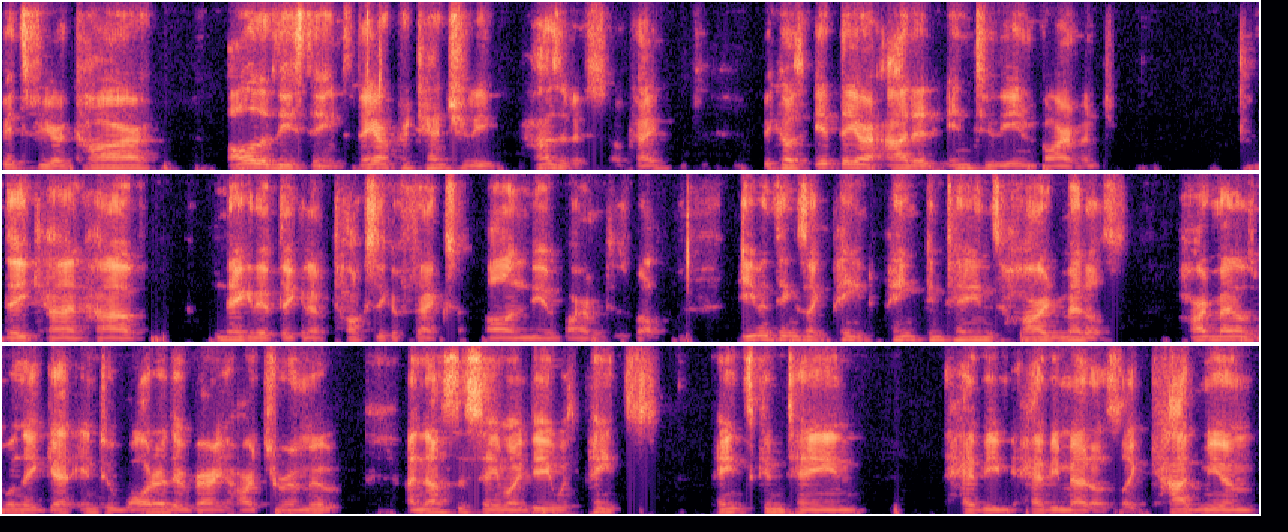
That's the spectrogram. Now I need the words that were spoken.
bits for your car, all of these things, they are potentially hazardous, okay? Because if they are added into the environment, they can have negative, they can have toxic effects on the environment as well. Even things like paint. Paint contains hard metals. Hard metals, when they get into water, they're very hard to remove. And that's the same idea with paints. Paints contain heavy, heavy metals like cadmium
